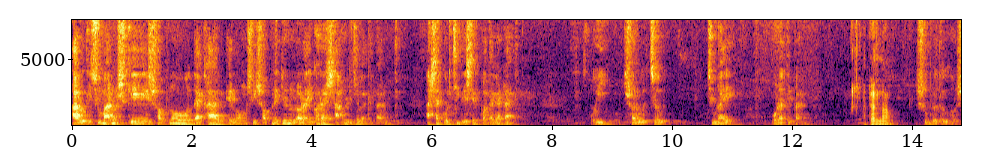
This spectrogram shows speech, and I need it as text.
আরও কিছু মানুষকে স্বপ্ন দেখার এবং সেই স্বপ্নের জন্য লড়াই করার সাহস যোগাতে পারব। আশা করছি দেশের পতাকাটা ওই সর্বোচ্চ চূড়ায় ওড়াতে পারবে। আপনার নাম? সুব্রত ঘোষ।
